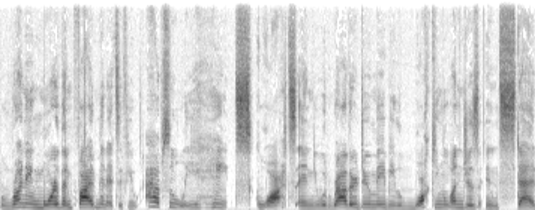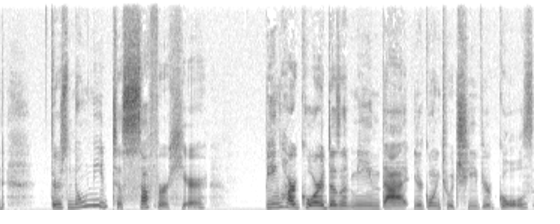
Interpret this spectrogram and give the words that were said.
running more than five minutes, if you absolutely hate squats and you would rather do maybe walking lunges instead, there's no need to suffer here. Being hardcore doesn't mean that you're going to achieve your goals.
